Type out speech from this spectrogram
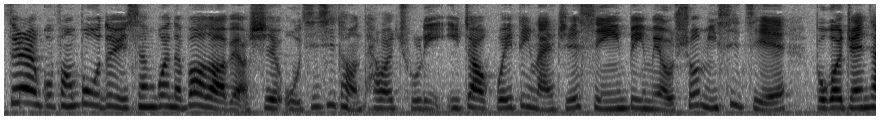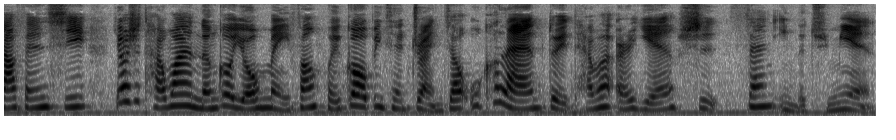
虽然国防部对于相关的报道表示，武器系统台湾处理依照规定来执行，并没有说明细节。不过专家分析，要是台湾能够由美方回购并且转交乌克兰，对台湾而言是三赢的局面。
